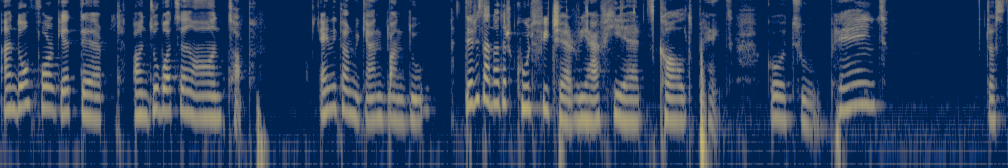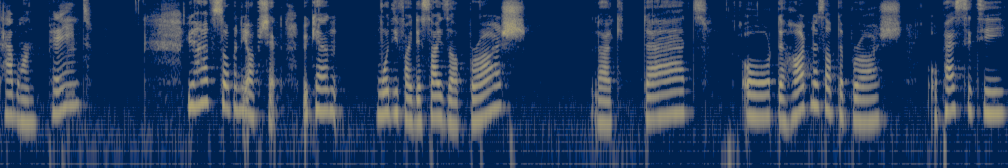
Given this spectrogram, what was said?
And don't forget the undo button on top. Anytime you can undo. There is another cool feature we have here. It's called paint. Go to paint. Just tap on paint. You have so many options. You can modify the size of brush like that or the hardness of the brush opacity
